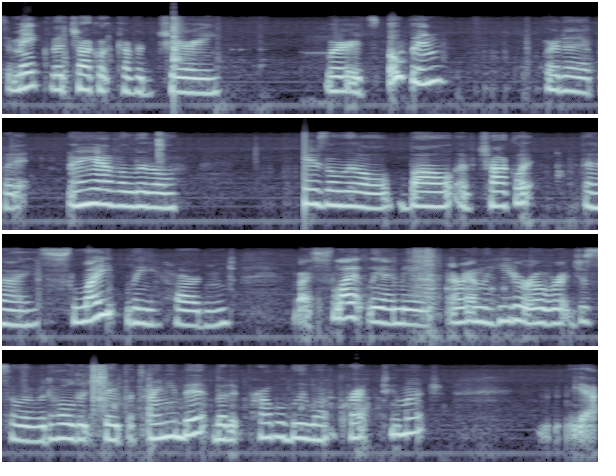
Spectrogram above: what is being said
To make the chocolate covered cherry where it's open, where did I put it? I have a little, here's a little ball of chocolate that I slightly hardened. By slightly, I mean I ran the heater over it just so it would hold its shape a tiny bit, but it probably won't crack too much. Yeah,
